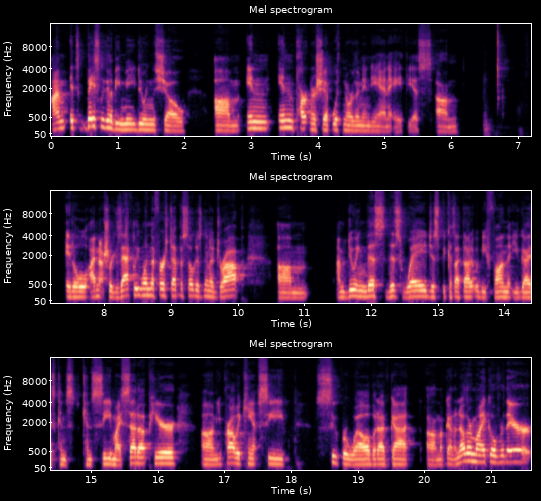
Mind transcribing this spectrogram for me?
I'm. It's basically going to be me doing the show um, in in partnership with Northern Indiana Atheists. Um, it'll. I'm not sure exactly when the first episode is going to drop. Um, I'm doing this this way just because I thought it would be fun that you guys can can see my setup here. Um, you probably can't see super well, but I've got um, I've got another mic over there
